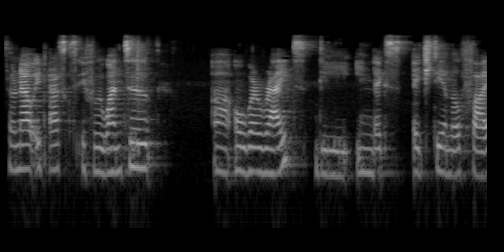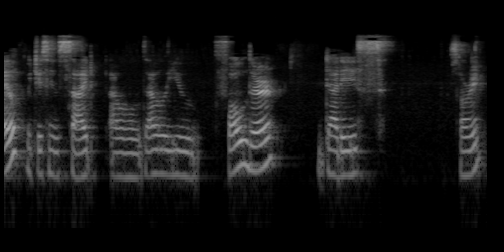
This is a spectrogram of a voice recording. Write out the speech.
So now it asks if we want to uh, overwrite the index HTML file, which is inside our W folder. That is, sorry,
